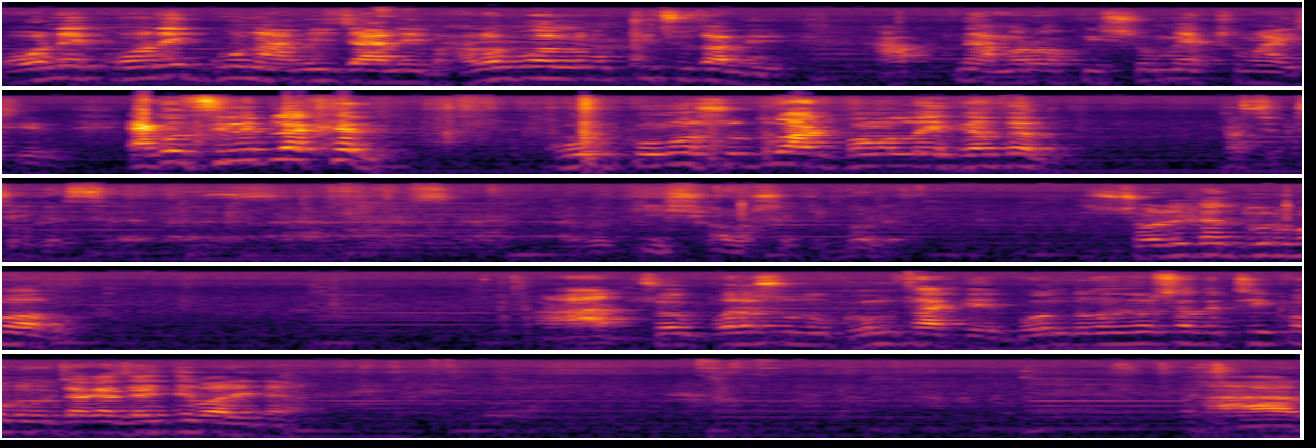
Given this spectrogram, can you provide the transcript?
অনেক অনেক গুণ আমি জানি ভালো ভালো কিছু জানি। আপনি আমার অফিস রুমে এক সময় আইসেন এখন স্লিপ লেখেন। কোন কোন শুধু আগ বাংলা লেখা দেন। আচ্ছা ঠিক আছে। কি সমস্যা কি? বলেন। শরীরটা দুর্বল। আর চোখ পরে শুধু ঘুম থাকে। বন্ধু বান্ধবের সাথে ঠিক মতো জায়গায় যাইতে পারি না। আর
